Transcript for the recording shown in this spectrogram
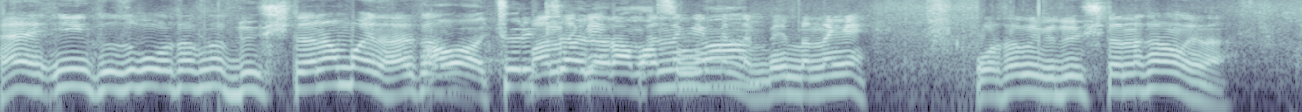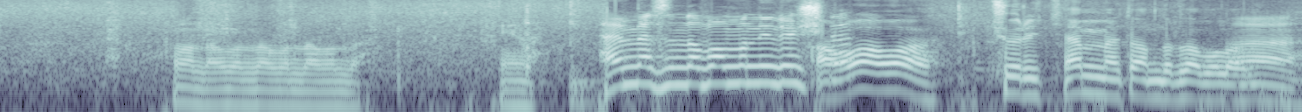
He, en kızık ortaklar döşüklerden bayına. Her kadar. Ava, körük Benden çaylar gel, ama Benden gel, benden, ben benden gel. Ortaklar bir döşüklerine kanalıyına. Bunda, bunda, bunda, bunda. Yani. Hemmesinde babamın ne döşükler? Ava, ava. Çörək həmmə tandırda boladı. Ha.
